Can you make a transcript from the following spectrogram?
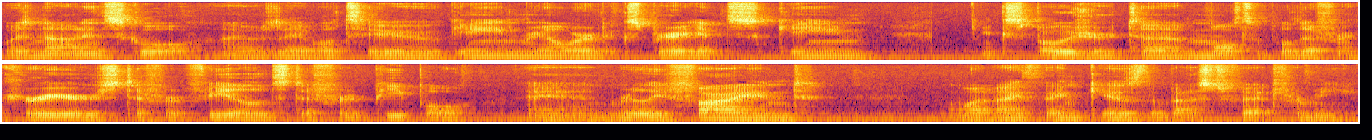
was not in school. I was able to gain real-world experience, gain exposure to multiple different careers, different fields, different people, and really find what I think is the best fit for me.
